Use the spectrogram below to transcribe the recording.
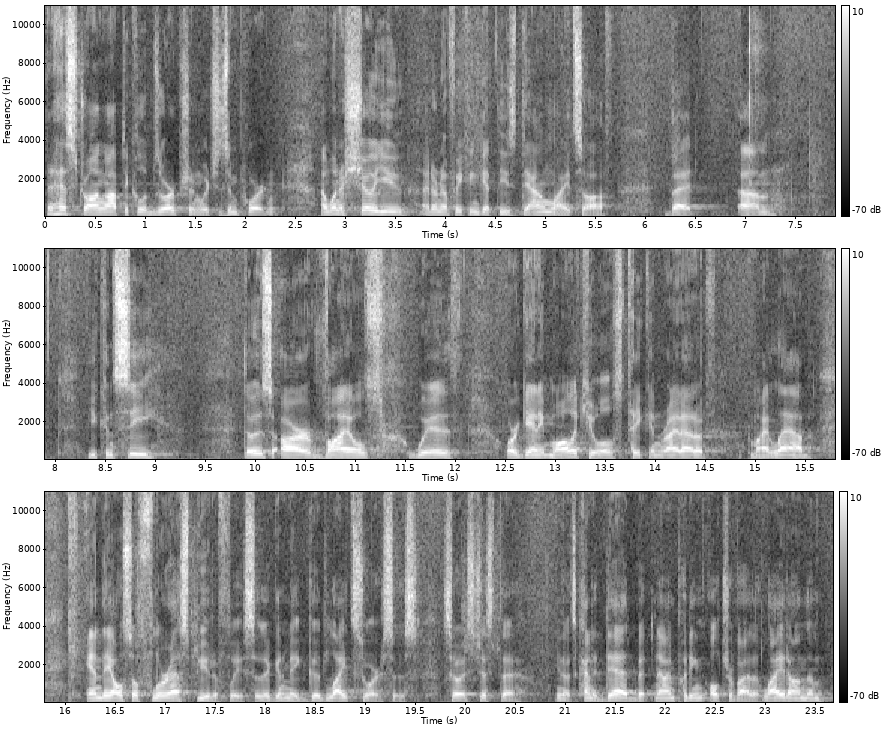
It has strong optical absorption, which is important. I want to show you, I don't know if we can get these downlights off, but um, you can see those are vials with organic molecules taken right out of my lab. And they also fluoresce beautifully, so they're going to make good light sources. So it's just a, you know, it's kind of dead, but now I'm putting ultraviolet light on them,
